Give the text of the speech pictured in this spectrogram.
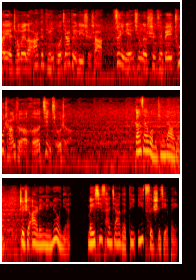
他也成为了阿根廷国家队历史上最年轻的世界杯出场者和进球者。刚才我们听到的，这是2006年梅西参加的第一次世界杯。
